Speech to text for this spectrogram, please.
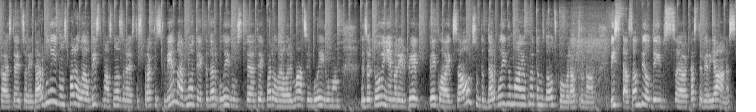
kā jau teicu, arī darba līgumus paralēli bīstamās nozarēs. Tas praktiski vienmēr notiek, ka darba līgums tie- tiek paralēli arī mācību līgumam. Līdz ar to viņiem arī ir pie, pieklājīgs algas, un tad darba līgumā jau, protams, daudz ko var atrunāt. Visas tās atbildības, kas tev ir jānes.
